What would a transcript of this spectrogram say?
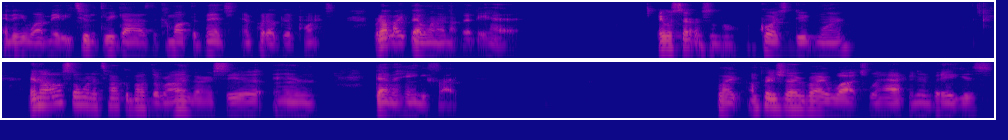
and then he want maybe two to three guys to come off the bench and put up good points. But I like that lineup that they had. It was serviceable. Of course, Duke won. And I also want to talk about the Ryan Garcia and Devin Haney fight. Like, I'm pretty sure everybody watched what happened in Vegas,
